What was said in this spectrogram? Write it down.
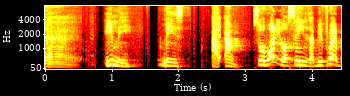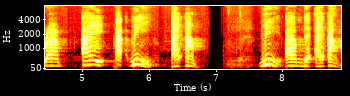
uh, eimi means I am. So what you're saying is that before Abraham, I, uh, me, I am. Me, I am the I am.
